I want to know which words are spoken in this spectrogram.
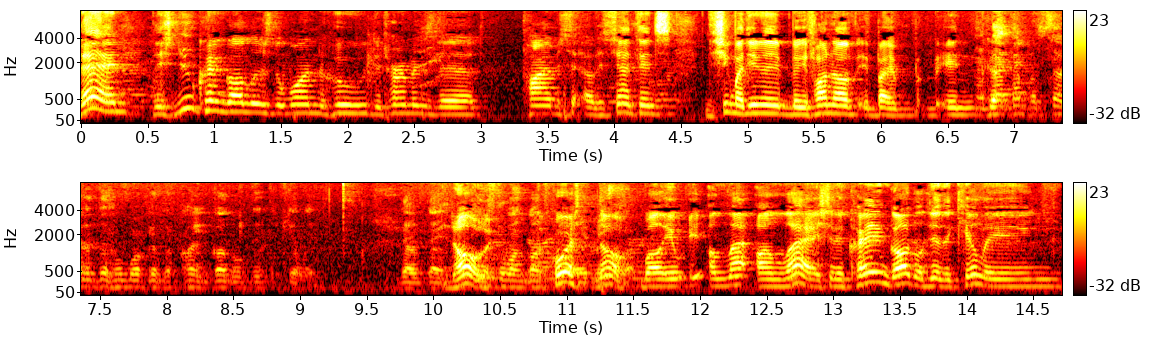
then this new Kohen Gadol is the one who determines the time of his sentence. The Shik Madina Befanov by in that type of setup doesn't work if the Kohen Gadol did the killing. The, the, No, the of course, no. Well, it, it- unless, unless the Kohen Gadol did the killing,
